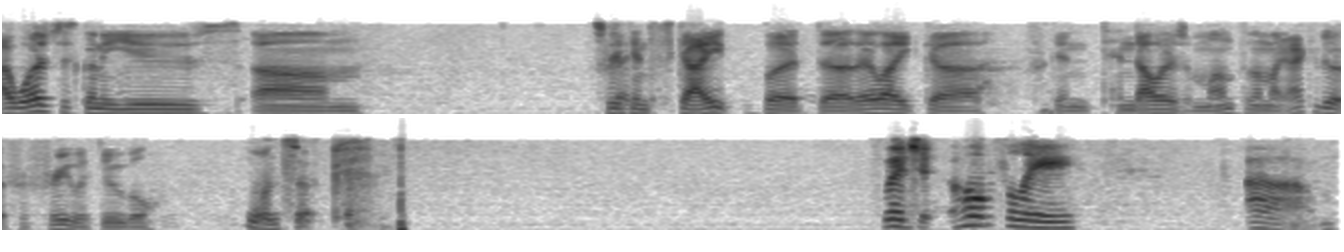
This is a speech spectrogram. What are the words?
I was just gonna use um freaking Skype, but uh, they're like uh freaking ten dollars a month, and I'm like, I can do it for free with Google. One sec. which hopefully um,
